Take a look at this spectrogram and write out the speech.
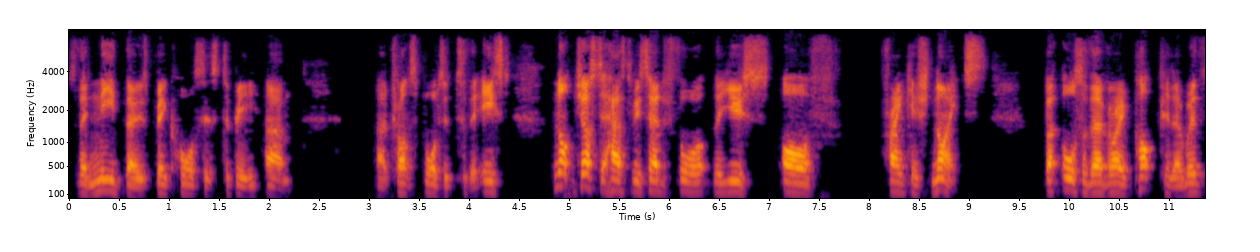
So they need those big horses to be um, uh, transported to the east. Not just, it has to be said, for the use of Frankish knights, but also they're very popular with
